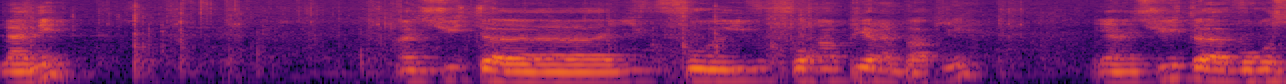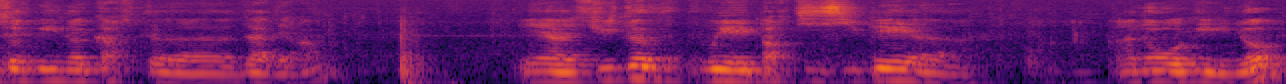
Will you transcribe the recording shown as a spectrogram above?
l'année. Ensuite, il, faut, il vous faut remplir un papier. Et ensuite, vous recevez une carte d'adhérent. Et ensuite, vous pouvez participer à nos réunions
